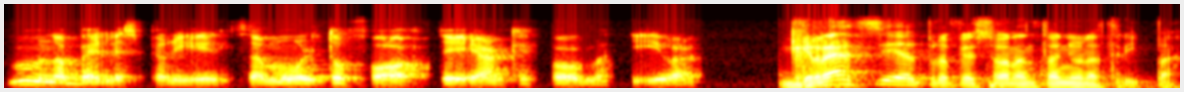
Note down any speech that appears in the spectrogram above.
una bella esperienza, molto forte e anche formativa. Grazie al professor Antonio Latrippa.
